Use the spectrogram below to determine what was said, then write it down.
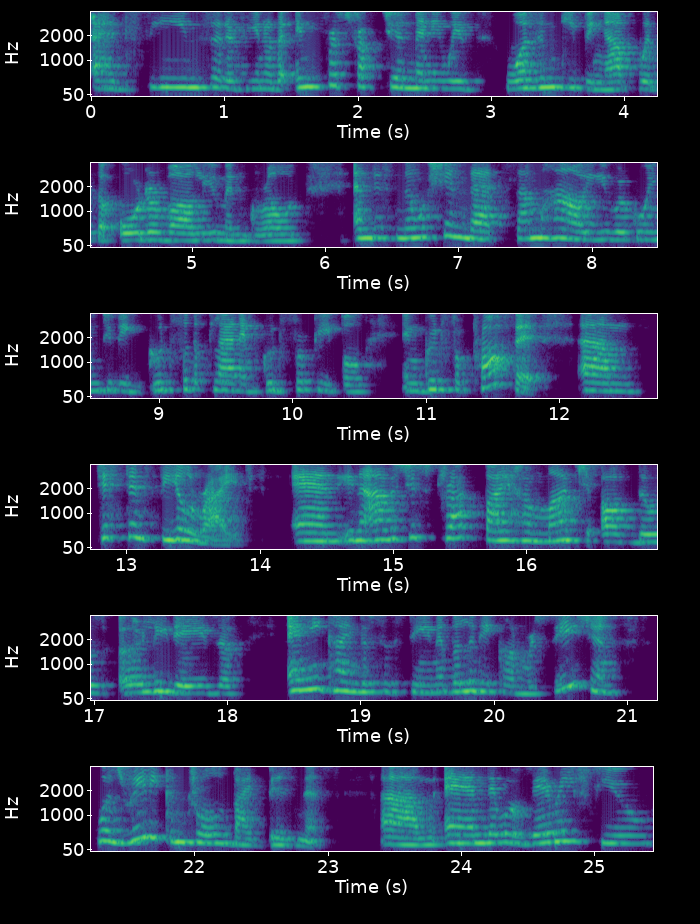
I had seen sort of, you know, the infrastructure in many ways wasn't keeping up with the order volume and growth. And this notion that somehow you were going to be good for the planet, good for people, and good for profit um, just didn't feel right. And you know, I was just struck by how much of those early days of any kind of sustainability conversation was really controlled by business. Um, and there were very few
